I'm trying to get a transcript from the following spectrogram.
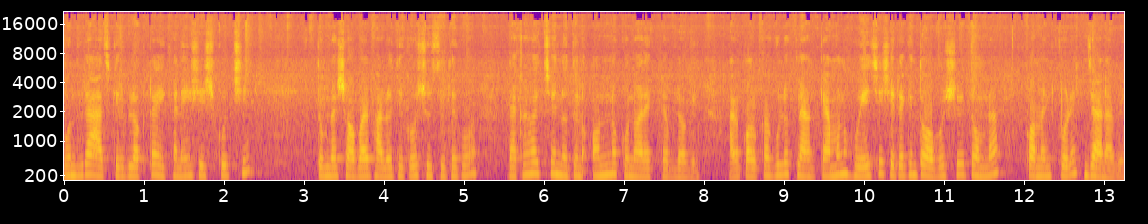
বন্ধুরা, আজকের ব্লগটা এখানেই শেষ করছি। তোমরা সবাই ভালো থেকো, সুস্থ থেকো। দেখা হচ্ছে নতুন অন্য কোনো আরেকটা ব্লগে আর কলকাগুলো ক্লা- কেমন হয়েছে সেটা কিন্তু অবশ্যই তোমরা কমেন্ট করে জানাবে।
